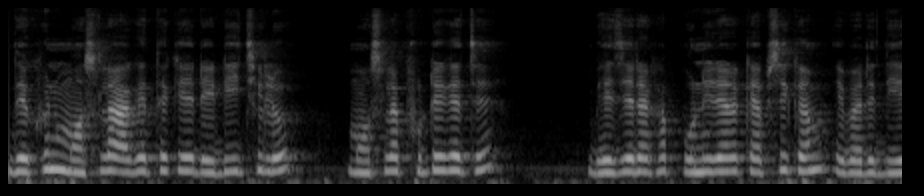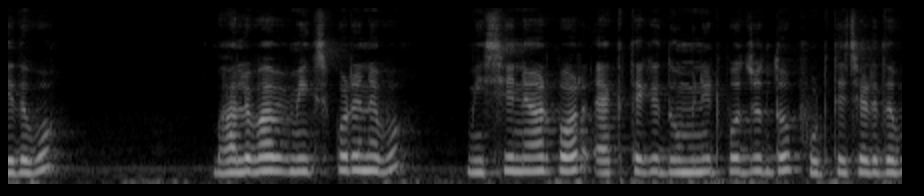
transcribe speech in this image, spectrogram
দেখুন, মশলা আগে থেকে রেডি ছিল। মশলা ফুটে গেছে। ভেজে রাখা পনির আর ক্যাপসিকাম এবারে দিয়ে দেবো। ভালোভাবে মিক্স করে নেব। মিশিয়ে নেওয়ার পর এক থেকে দু মিনিট পর্যন্ত ফুটতে ছেড়ে দেব।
